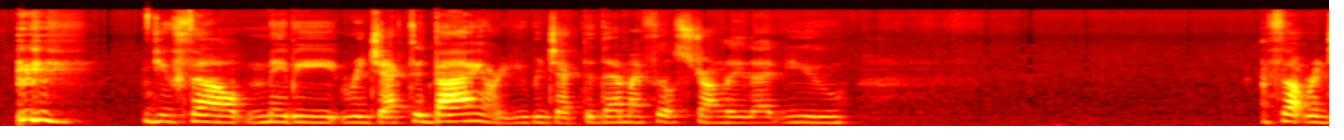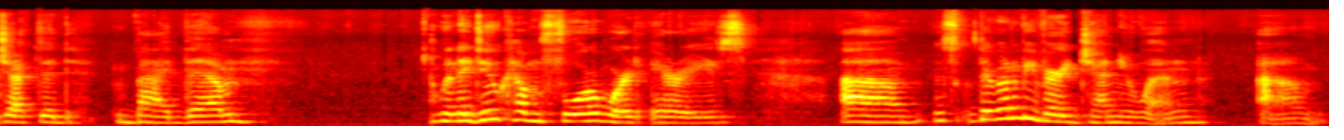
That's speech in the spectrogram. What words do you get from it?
you felt maybe rejected by or you rejected them. I feel strongly that you felt rejected by them. When they do come forward, Aries, um, they're going to be very genuine. Um,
